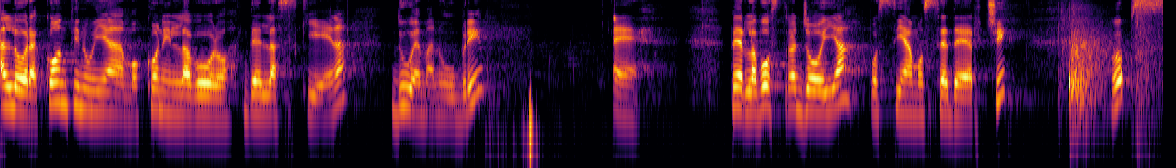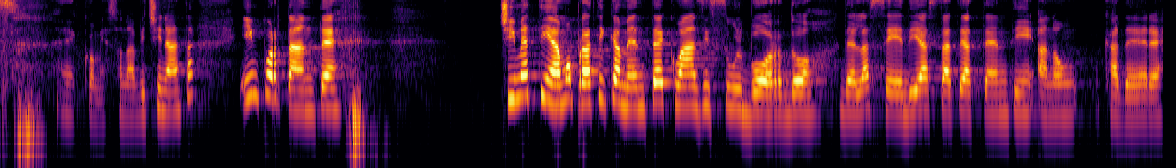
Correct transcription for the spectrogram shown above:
allora continuiamo con il lavoro della schiena, due manubri e per la vostra gioia possiamo sederci. Ops, ecco mi sono avvicinata. Importante ci mettiamo praticamente quasi sul bordo della sedia, state attenti a non cadere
